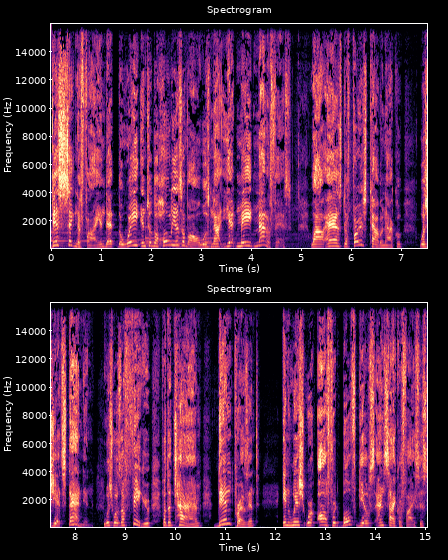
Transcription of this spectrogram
this signifying that the way into the holiest of all was not yet made manifest, while as the first tabernacle was yet standing, which was a figure for the time then present, in which were offered both gifts and sacrifices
